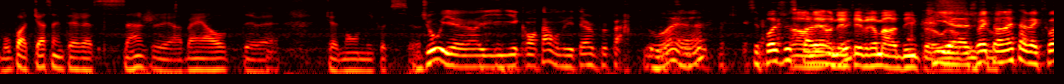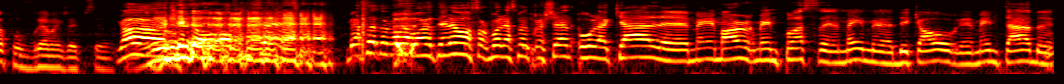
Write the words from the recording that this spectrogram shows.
beau podcast intéressant. J'ai bien hâte euh, que le monde écoute ça. Joe, il, euh, il est content. On était un peu partout. Ouais, hein? C'est pas juste Ah, on, a, on été vraiment deep. Puis euh, je vais être honnête avec toi, faut vraiment que j'aille pisser. Ah, ok, on. Merci à tout le monde d'avoir été là. On se revoit la semaine prochaine au local. euh, même heure, même poste, euh, même décor, euh, même table,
